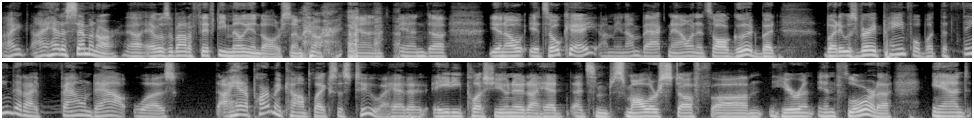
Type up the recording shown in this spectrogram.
I, I had a seminar. Uh, it was about a fifty million dollar seminar, and and uh, you know it's okay. I mean I'm back now and it's all good, but but it was very painful. But the thing that I found out was I had apartment complexes too. I had an eighty plus unit. I had had some smaller stuff um, here in, in Florida, and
